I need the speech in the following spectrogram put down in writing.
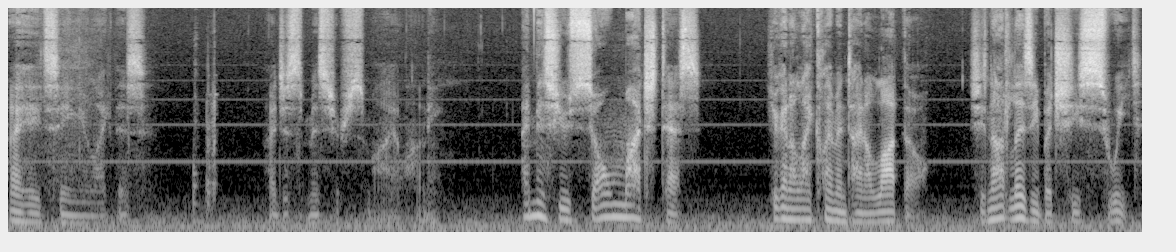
I hate seeing you like this. I just miss your smile, honey. I miss you so much, Tess. You're gonna like Clementine a lot, though. She's not Lizzie, but she's sweet.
